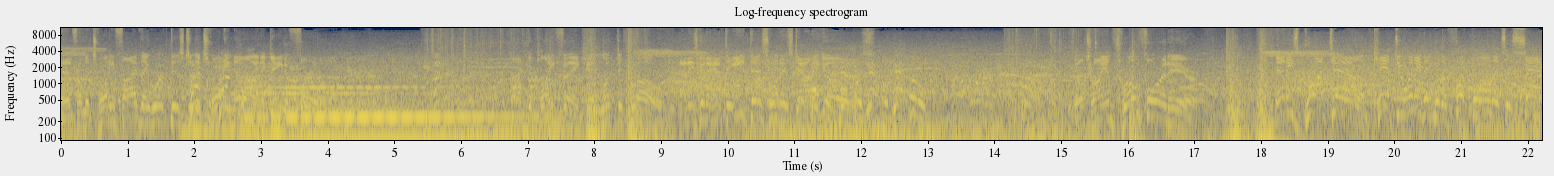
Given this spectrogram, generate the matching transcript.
And from the 25, they work this to the 29, a gain of four. The play fake, he'll look to throw. And he's going to have to eat this one as down he goes. They'll try and throw for it here. And he's brought down. Can't do anything with a football. It's a sack.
